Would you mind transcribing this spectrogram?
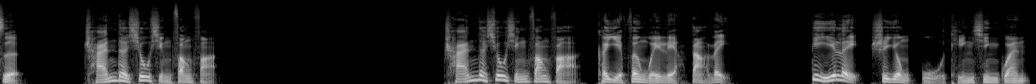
四，禅的修行方法。禅的修行方法可以分为两大类。第一类是用五停心观，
